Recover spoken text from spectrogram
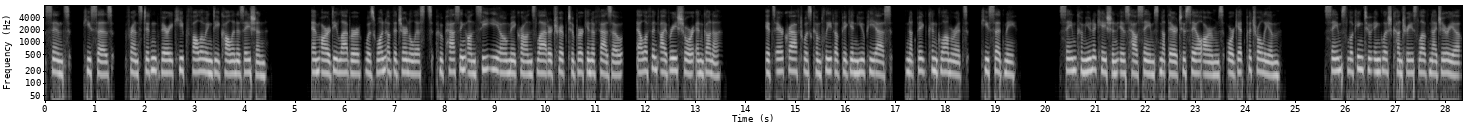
since, he says, France didn't very keep following decolonization. M.R. Delabarre was one of the journalists who passing on CEO Macron's latter trip to Burkina Faso, Elephant Ivory Shore and Ghana. Its aircraft was complete of big in UPS, not big conglomerates, he said me. Same communication is how same's not there to sell arms or get petroleum. Sames looking to English countries love Nigeria,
